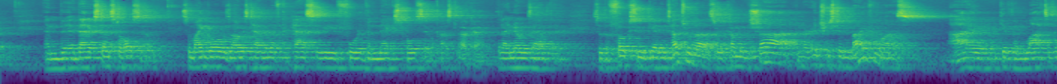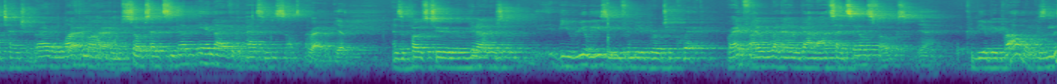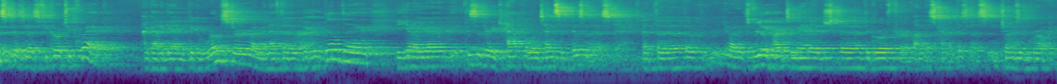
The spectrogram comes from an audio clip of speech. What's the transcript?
and th- that extends to wholesale. So my goal is always to have enough capacity for the next wholesale customer Okay. that I know is out there. So the folks who get in touch with us or come to the shop and are interested in buying from us, I give them lots of attention, right? And love them Right, up, right. and I'm so excited to see them, and I have the capacity to sell to them. Right. Yep. As opposed to, you know, there's a, it'd be real easy for me to grow too quick, right? If I went out and got outside sales folks, Yeah. it could be a big problem because in this business, if you grow too quick, I got to get a bigger roaster. I'm going to have to have a bigger building. You know, you're, this is a very capital-intensive business. Yeah. That the, the you know it's really hard to manage the, the growth curve on this kind of business in terms of growing.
